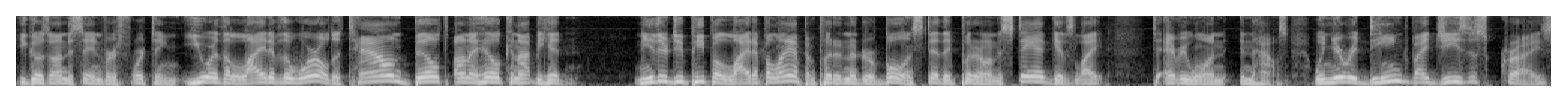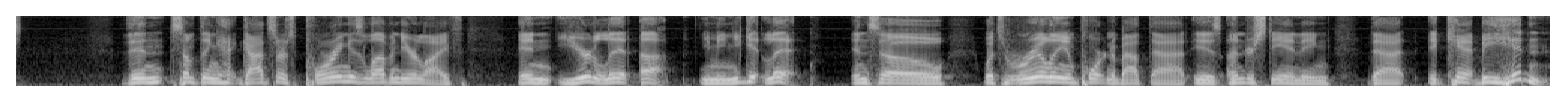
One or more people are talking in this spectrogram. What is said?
He goes on to say in verse 14, You are the light of the world. A town built on a hill cannot be hidden. Neither do people light up a lamp and put it under a bowl. Instead, they put it on a stand, gives light to everyone in the house. When you're redeemed by Jesus Christ, then something God starts pouring his love into your life and you're lit up. You mean you get lit. And so what's really important about that is understanding that it can't be hidden.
